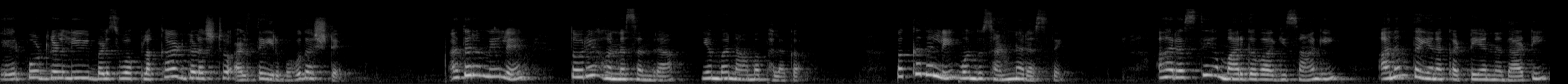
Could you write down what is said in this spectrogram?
ಏರ್ಪೋರ್ಟ್ಗಳಲ್ಲಿ ಬಳಸುವ ಪ್ಲಕಾರ್ಡ್ಗಳಷ್ಟು ಅಳತೆ ಇರಬಹುದಷ್ಟೇ. ಅದರ ಮೇಲೆ ತೊರೆ ಹೊನ್ನಸಂದ್ರ ಎಂಬ ನಾಮಫಲಕ. ಪಕ್ಕದಲ್ಲಿ ಒಂದು ಸಣ್ಣ ರಸ್ತೆ. ಆ ರಸ್ತೆಯ ಮಾರ್ಗವಾಗಿ ಸಾಗಿ ಅನಂತಯ್ಯನ ಕಟ್ಟೆಯನ್ನು ದಾಟಿ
